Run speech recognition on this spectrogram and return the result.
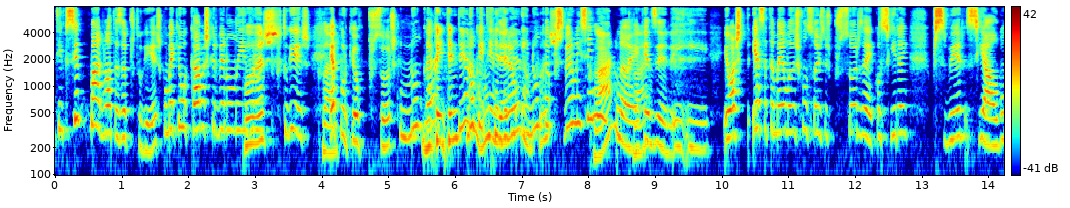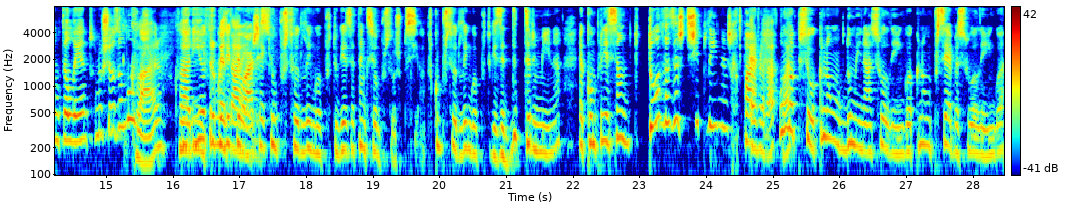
tive sempre más notas a português, como é que eu acabo a escrever um livro pois, de português? Claro. É porque houve professores que nunca, nunca entenderam, nunca entenderam, nunca entenderam e nunca pois. perceberam isso em claro, mim, não é? Quer dizer, e, e, eu acho que essa também é uma das funções dos professores, é conseguirem perceber se há algum talento nos seus alunos. Claro, claro. E, e outra coisa que eu acho isso. é que o professor de língua portuguesa tem que ser um professor especial, porque o professor de língua portuguesa determina a compreensão de todas as disciplinas. Repare, é verdade, claro. uma pessoa que não domina a sua língua, que não percebe a sua língua,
